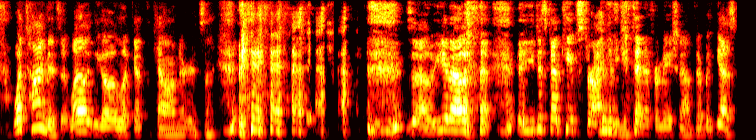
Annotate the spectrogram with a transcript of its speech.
What time is it? Well, you go look at the calendar. It's so you know you just got to keep striving to get that information out there. But yes,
